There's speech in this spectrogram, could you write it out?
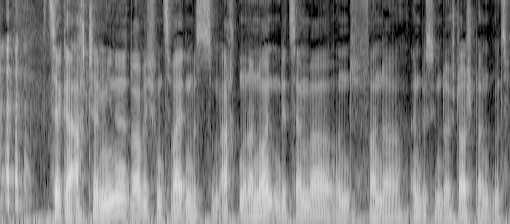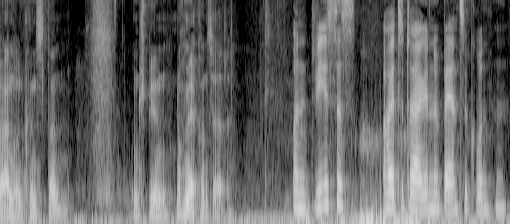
circa acht Termine, glaube ich, vom 2. bis zum 8. oder 9. Dezember und fahren da ein bisschen durch Deutschland mit zwei anderen Künstlern und spielen noch mehr Konzerte. Und wie ist es heutzutage, eine Band zu gründen?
